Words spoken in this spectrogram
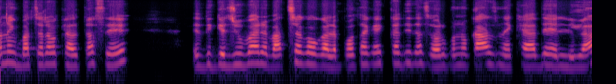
অনেক বাচ্চারাও খেলতেছে। এদিকে জুবারে বাচ্চা কগালে পতাকা একা দিতেছে। ওর কোনো কাজ নেই খেয়া দেয় লিগা।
